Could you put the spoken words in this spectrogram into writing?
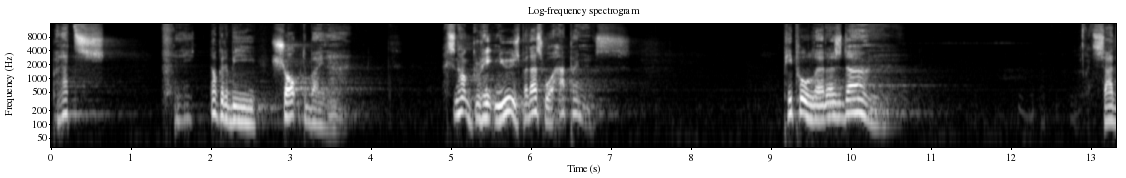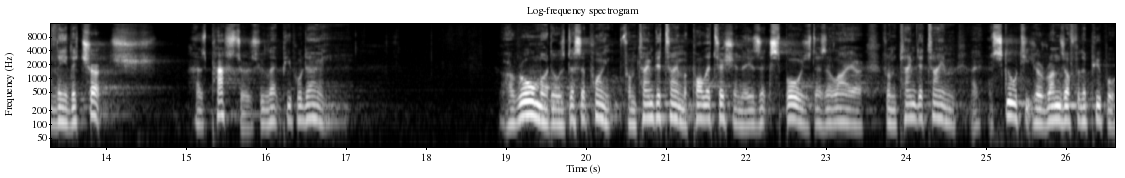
But that's not going to be shocked by that. It's not great news, but that's what happens. People let us down. Sadly, the church has pastors who let people down. Our role models disappoint. From time to time, a politician is exposed as a liar. From time to time, a school teacher runs off with a pupil.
